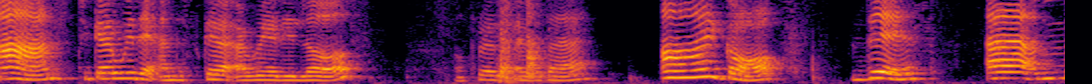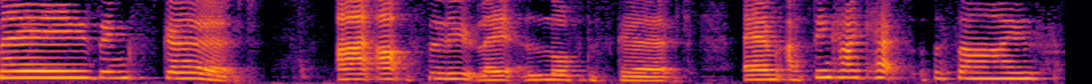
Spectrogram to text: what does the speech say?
And to go with it and the skirt I really love, I'll throw that over there. I got this amazing skirt. I absolutely love the skirt. Um, I think I kept the size,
